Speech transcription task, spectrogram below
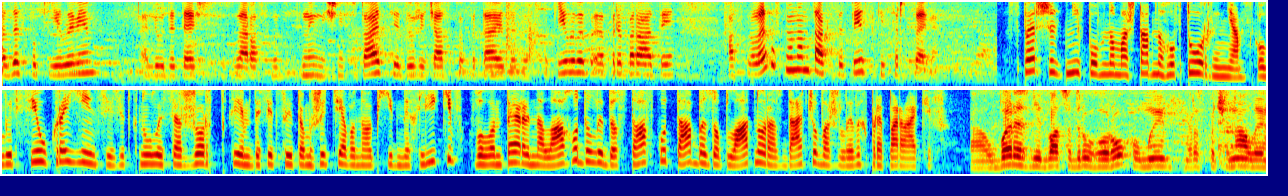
е, заспокійливі. Люди теж зараз в нинішній ситуації дуже часто питають за заспокійливі е, препарати. Але в основному так, це тиск і серцеві. З перших днів повномасштабного вторгнення, коли всі українці зіткнулися з жорстким дефіцитом життєво необхідних ліків, волонтери налагодили доставку та безоплатну роздачу важливих препаратів. А У березні 22-го року ми розпочинали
